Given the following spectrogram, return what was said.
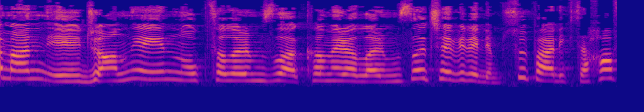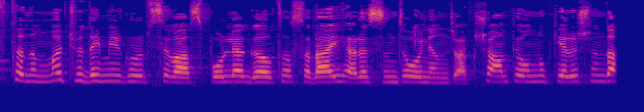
Hemen e, canlı yayın noktalarımıza, kameralarımıza çevirelim. Süper Lig'de haftanın maçı Demir Grup Sivasspor'la Galatasaray arasında oynanacak. Şampiyonluk yarışında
